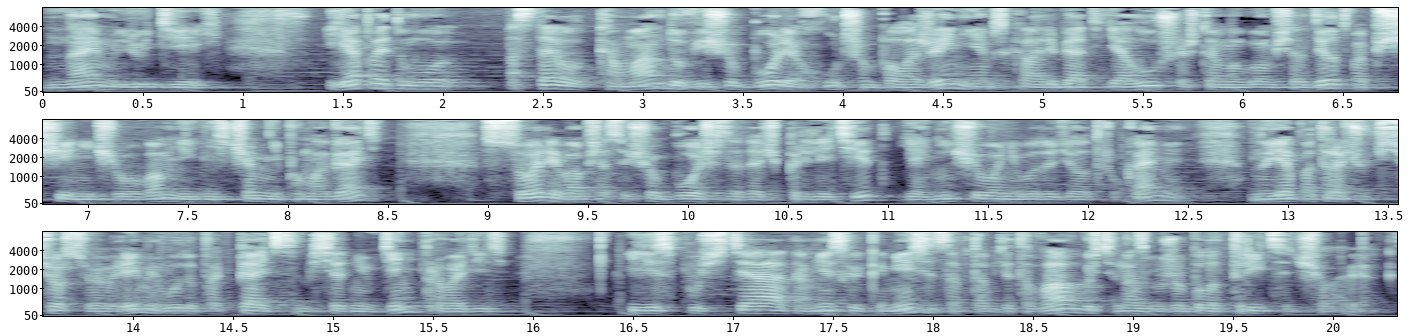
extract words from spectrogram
найм людей. Я поэтому оставил команду в еще более худшем положении. Я им сказал, ребят, я лучшее, что я могу вам сейчас делать, вообще ничего, вам ни, ни с чем не помогать. Сори, вам сейчас еще больше задач прилетит, я ничего не буду делать руками, но я потрачу все свое время, буду по 5 собеседований в день проводить, И спустя там несколько месяцев, там где-то в августе, нас уже было 30 человек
